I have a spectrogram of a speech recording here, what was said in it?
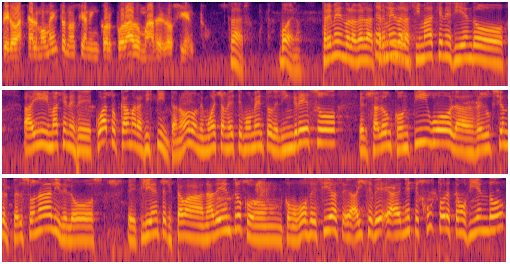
pero hasta el momento no se han incorporado más de 200. Claro, bueno, tremendo la verdad, tremendo las imágenes viendo ahí imágenes de cuatro cámaras distintas, ¿no? Donde muestran este momento del ingreso, el salón contiguo, la reducción del personal y de los eh, clientes que estaban adentro, con, como vos decías, eh, ahí se ve, en este justo ahora estamos viendo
